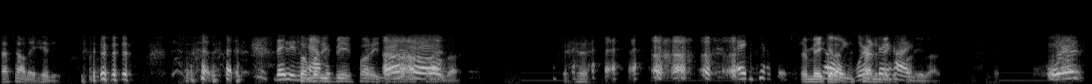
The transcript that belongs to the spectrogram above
That's how they hit it. they didn't Somebody's have it being funny. way. Trying to be funny hey, Kelly, They're making Kelly, it, where trying to they make it funny about it. Where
